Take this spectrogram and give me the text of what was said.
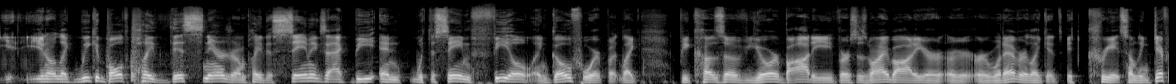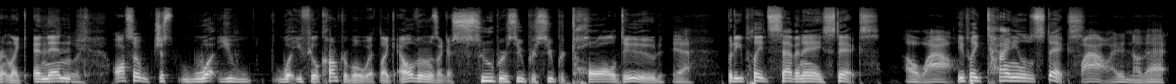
you, you know, like we could both play this snare drum, play the same exact beat, and with the same feel, and go for it. But like because of your body versus my body, or or, or whatever, like it it creates something different. Like, and then Absolutely. also just what you what you feel comfortable with. Like Elvin was like a super super super tall dude. yeah but he played 7A sticks. Oh wow He played tiny little sticks. wow i didn't know that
